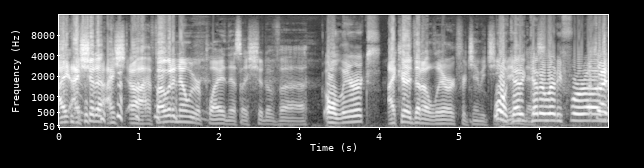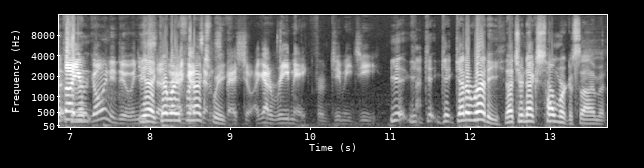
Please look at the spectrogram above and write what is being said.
I, I should have. I sh- uh, if I would have known we were playing this, I should have. Uh, Oh, lyrics. I could have done a lyric for Jimmy G. Well, Maybe get it, get it ready for. Uh, That's what I thought you were going to do. And you Yeah, said, get ready I for next week. Special. I got a remake for Jimmy G. Yeah, get, get, get it ready. That's your next homework assignment.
